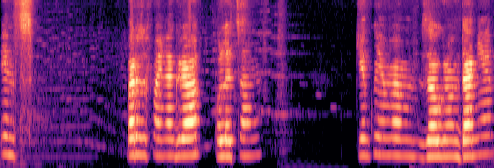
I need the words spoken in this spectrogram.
Więc bardzo fajna gra, polecam. Dziękuję Wam za oglądanie.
